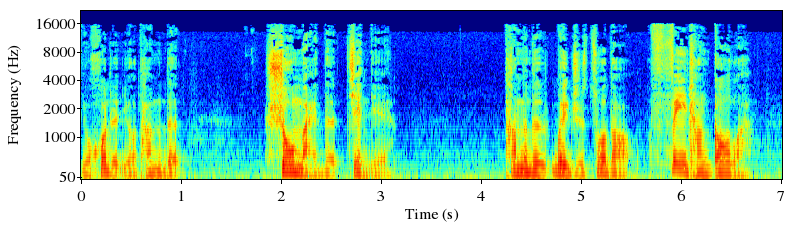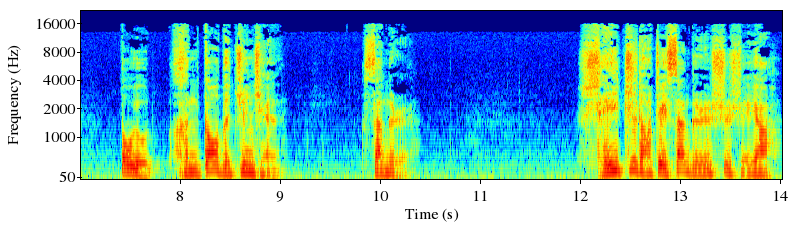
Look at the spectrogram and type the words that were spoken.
又或者有他们的收买的间谍，他们的位置做到非常高了，都有很高的军衔。三个人，谁知道这三个人是谁呀？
